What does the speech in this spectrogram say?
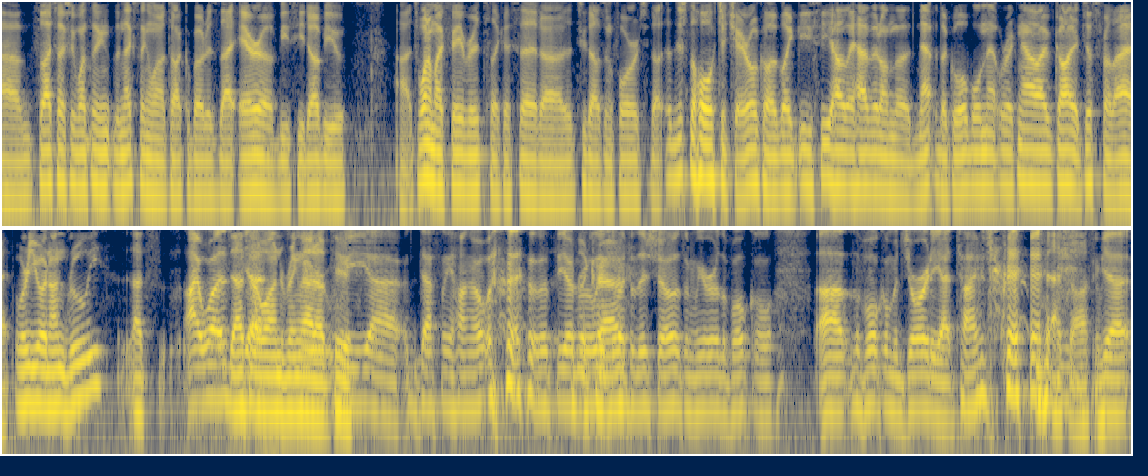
Um, so that's actually one thing. The next thing I want to talk about is that era of BCW. Uh, it's one of my favorites. Like I said, uh, 2004, 2000, just the whole Ciociaro Club. Like you see how they have it on the net, the global network now. I've got it just for that. Were you an unruly? That's I was. That's yeah. why I wanted to bring that up, too. We uh, definitely hung out with the unruly. went to the shows, and we were the vocal, uh, the vocal majority at times. That's awesome. Yeah,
